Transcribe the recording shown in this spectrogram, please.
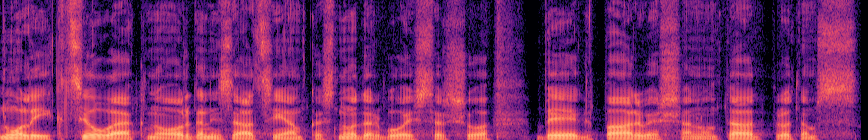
nolīgt cilvēku no organizācijām, kas nodarbojas ar šo bēgļu pārvešanu. Un tāda, protams,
